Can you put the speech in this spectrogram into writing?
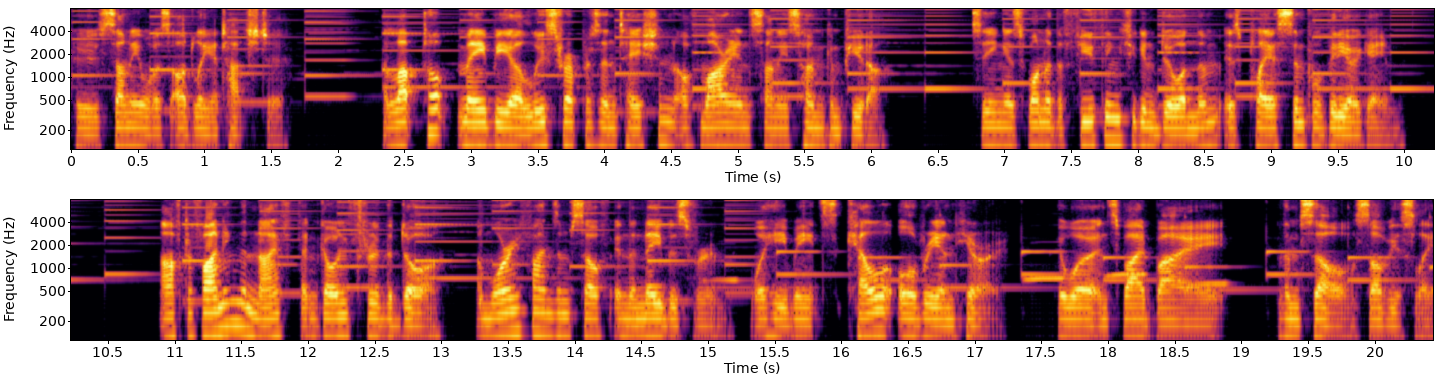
who Sunny was oddly attached to. A laptop may be a loose representation of Mari and Sunny's home computer, seeing as one of the few things you can do on them is play a simple video game, after finding the knife and going through the door, Omori finds himself in the neighbor's room, where he meets Kel, Aubrey, and Hero, who were inspired by themselves, obviously.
